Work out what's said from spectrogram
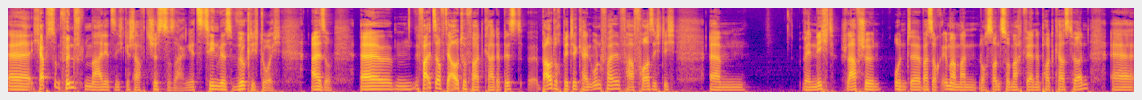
äh, ich habe es zum fünften Mal jetzt nicht geschafft, Tschüss zu sagen. Jetzt ziehen wir es wirklich durch. Also, ähm, falls du auf der Autofahrt gerade bist, bau doch bitte keinen Unfall, fahr vorsichtig. Ähm, wenn nicht, schlaf schön und äh, was auch immer man noch sonst so macht während dem Podcast hören. Äh,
